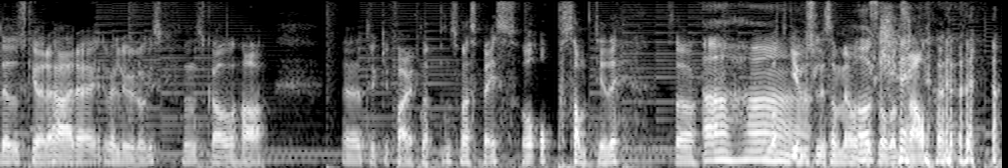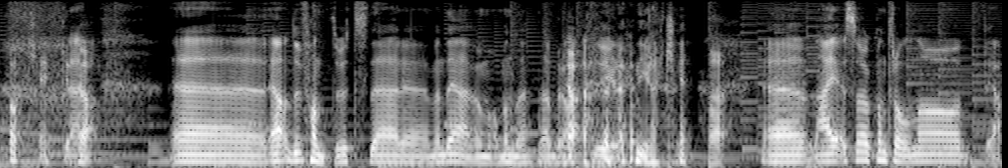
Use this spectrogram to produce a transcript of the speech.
det du skal gjøre her, er veldig ulogisk. Du skal ha uh, trykke fire-knappen, som er space, og opp samtidig. Så Aha. what gives, liksom. Jeg måtte okay. slå det opp selv. ok, greit. Ja. Uh, ja, du fant det ut, det er, uh, men det er jo mammen, det. Det er bra. Ja. Du gir deg, gir deg ikke. Nei. Uh, nei. så kontrollen og ja,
